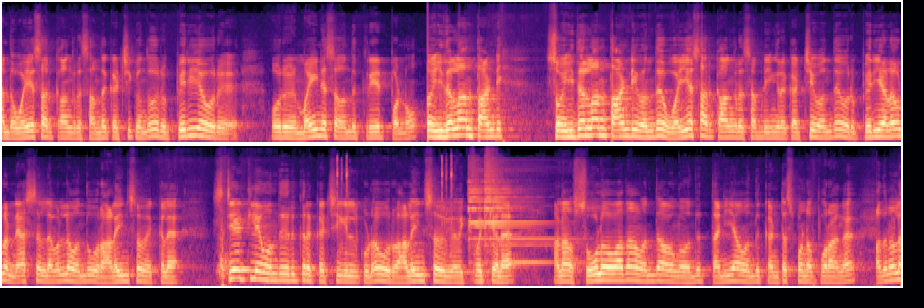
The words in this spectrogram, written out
அந்த ஒய்எஸ்ஆர் காங்கிரஸ் அந்த கட்சிக்கு வந்து ஒரு பெரிய ஒரு ஒரு மைனஸை வந்து க்ரியேட் பண்ணும். ஸோ இதெல்லாம் தாண்டி ஸோ இதெல்லாம் தாண்டி வந்து ஒய்எஸ்ஆர் காங்கிரஸ் அப்படிங்கிற கட்சி வந்து ஒரு பெரிய அளவில் நேஷனல் லெவலில் வந்து ஒரு அலைன்ஸும் வைக்கல. ஸ்டேட்லேயும் வந்து இருக்கிற கட்சிகள் கூட ஒரு அலைன்ஸும் வைக்கல. ஆனால் சோலோவாக தான் வந்து அவங்க வந்து தனியாக வந்து கண்டெஸ்ட் பண்ண போகிறாங்க அதனால்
